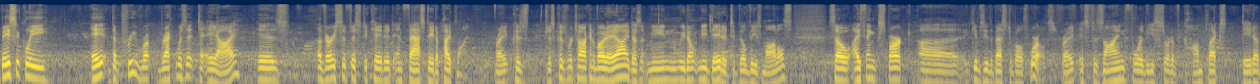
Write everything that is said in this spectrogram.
basically, a, the prerequisite to AI is a very sophisticated and fast data pipeline, right? Because just because we're talking about AI doesn't mean we don't need data to build these models. So I think Spark uh, gives you the best of both worlds, right? It's designed for these sort of complex data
